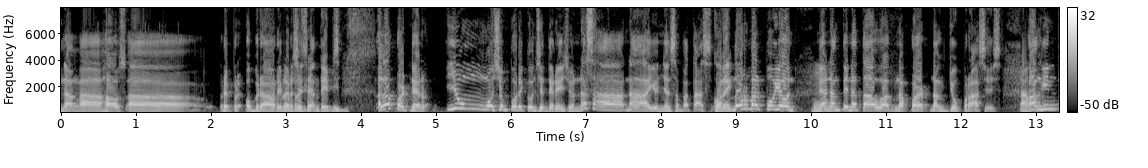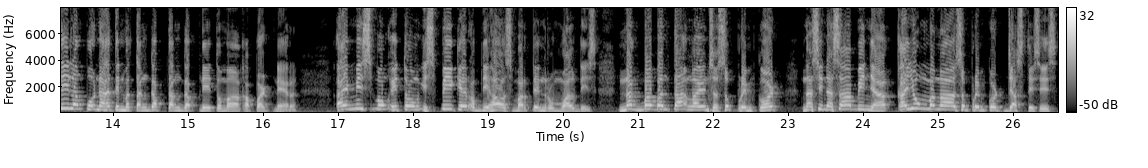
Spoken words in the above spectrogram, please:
ng ah, House ah, Repre- Obra Of Representatives. Representatives. Alam partner, yung motion for reconsideration nasa naayon yan sa batas. Correct. Mm. Normal po 'yon. Yan ang tinatawag na part ng due process. Tama. Ang hindi lang po natin matanggap-tanggap nito mga kapartner ay mismong itong Speaker of the House, Martin Romualdez, nagbabanta ngayon sa Supreme Court na sinasabi niya, kayong mga Supreme Court Justices,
